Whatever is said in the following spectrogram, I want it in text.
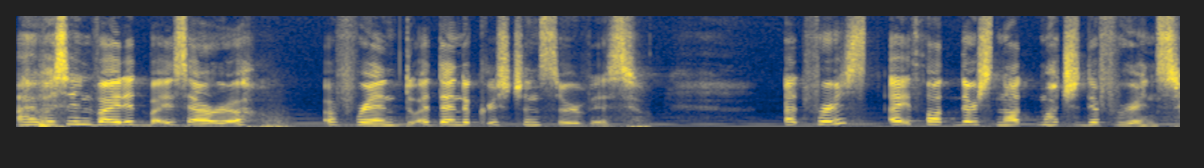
I was invited by Sarah, a friend, to attend a Christian service. At first, I thought there's not much difference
